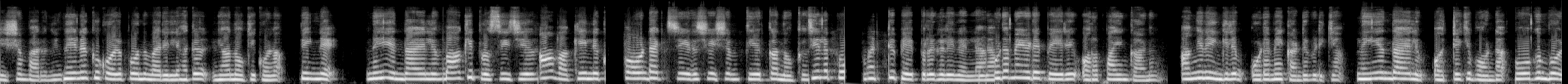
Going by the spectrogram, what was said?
ശേഷം പറഞ്ഞു നിനക്ക് കുഴപ്പമൊന്നും വരില്ല. അത് ഞാൻ നോക്കിക്കൊള്ളാം പിന്നെ നീ എന്തായാലും ബാക്കി പ്രൊസീജിയർ ആ വക്കീലിനെ കോണ്ടാക്ട് ചെയ്ത ശേഷം തീർക്കാൻ നോക്ക്. ചിലപ്പോ മറ്റു പേപ്പറുകളിലെല്ലാം ഉടമയുടെ പേര് ഉറപ്പായും കാണും. അങ്ങനെയെങ്കിലും ഉടമയെ കണ്ടുപിടിക്കാം. നീ എന്തായാലും ഒറ്റയ്ക്ക് പോണ്ട. പോകുമ്പോൾ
